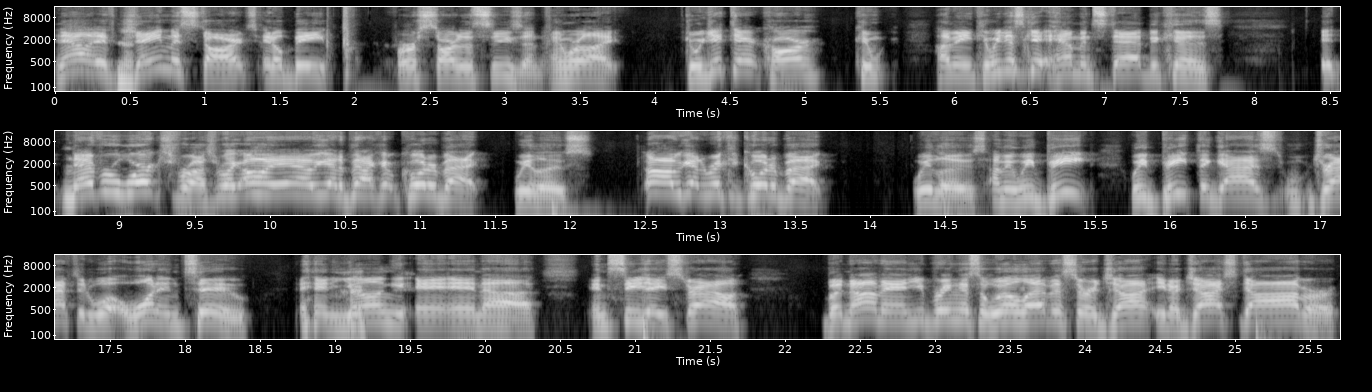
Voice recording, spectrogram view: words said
Now, if Jameis starts, it'll be first start of the season. And we're like, can we get Derek Carr? Can I mean, can we just get him instead? Because it never works for us. We're like, oh yeah, we got a backup quarterback. We lose. Oh, we got a rookie quarterback. We lose. I mean, we beat we beat the guys drafted what one and two, and Young and, and uh and CJ Stroud. But nah, man, you bring us a Will Levis or a Josh, you know, Josh Dobb or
